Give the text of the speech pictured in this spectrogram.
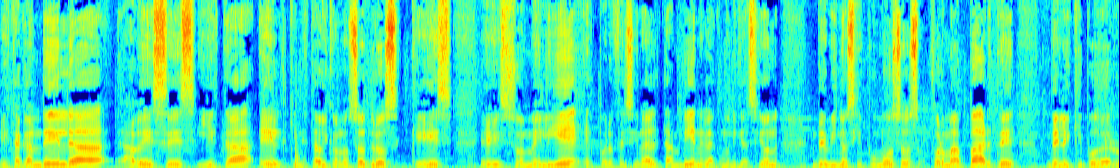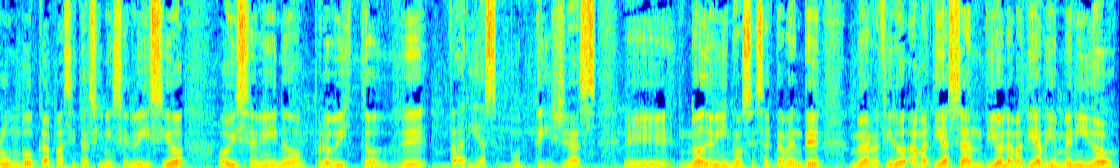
Está Candela a veces y está él, quien está hoy con nosotros, que es eh, sommelier, es profesional también en la comunicación de vinos y espumosos, forma parte del equipo de Rumbo, capacitación y servicio. Hoy se vino provisto de varias botellas, eh, no de vinos exactamente, me refiero a Matías Santi. Hola Matías, bienvenido.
